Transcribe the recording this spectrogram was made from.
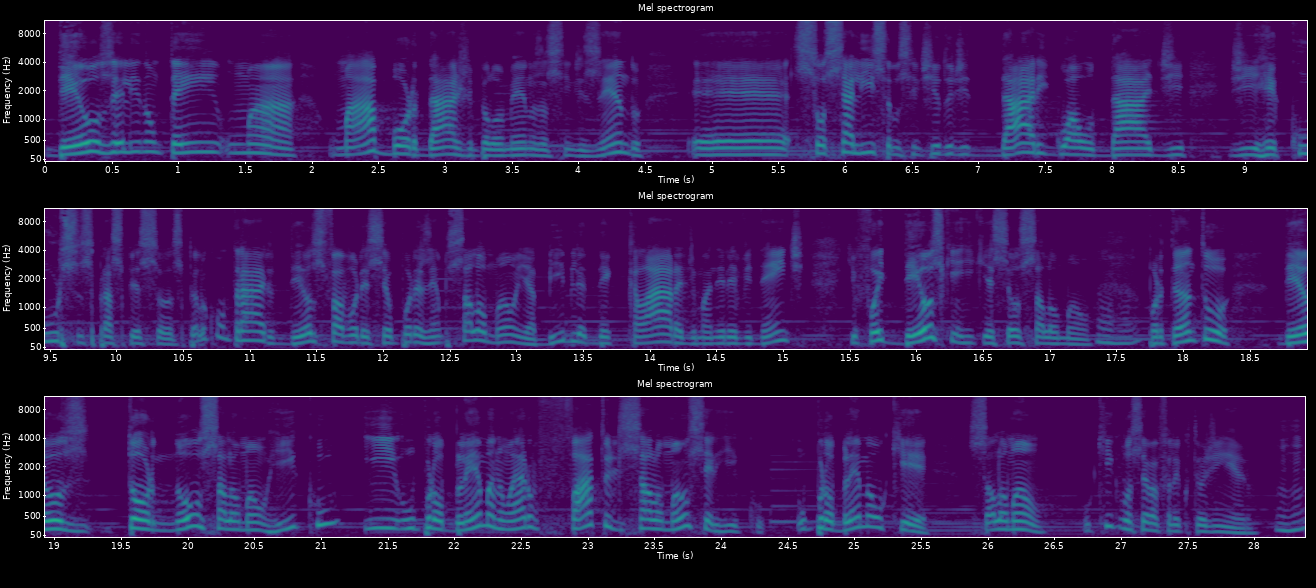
Deus ele não tem uma, uma abordagem, pelo menos assim dizendo, é, socialista, no sentido de dar igualdade de recursos para as pessoas. Pelo contrário, Deus favoreceu, por exemplo, Salomão, e a Bíblia declara de maneira evidente que foi Deus que enriqueceu Salomão. Uhum. Portanto, Deus tornou Salomão rico e o problema não era o fato de Salomão ser rico. O problema é o quê? Salomão, o que você vai fazer com o teu dinheiro? Uhum.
